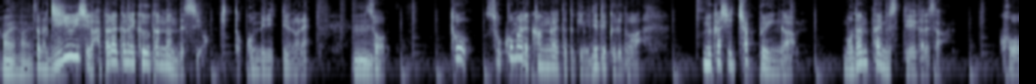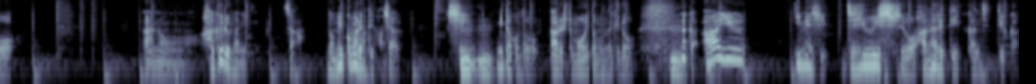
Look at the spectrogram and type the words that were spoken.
はいはい。その自由意志が働かない空間なんですよ。きっと、コンビニっていうのはね。うん。そう。と、そこまで考えたときに出てくるのは、昔、チャップリンが、モダンタイムスって映画でさ、こう、あの、歯車にさ、飲み込まれてっちゃうシーン、うん見たことある人も多いと思うんだけど、うん。なんか、ああいうイメージ、自由意志を離れていく感じっていうか、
